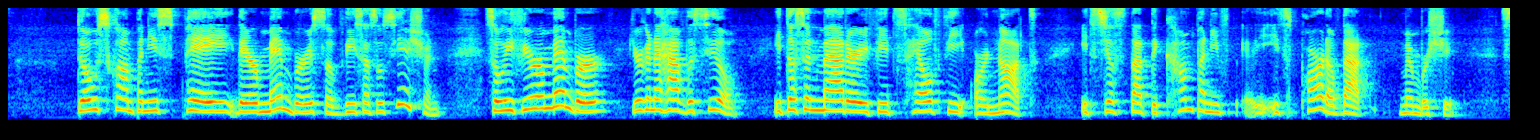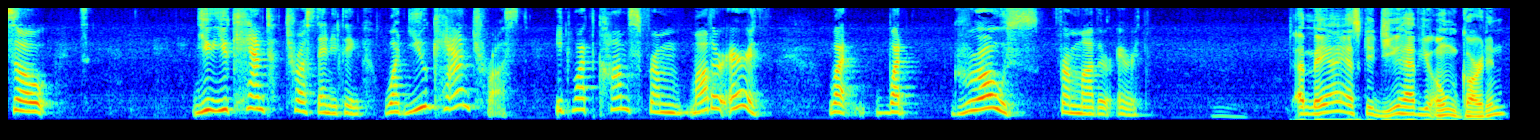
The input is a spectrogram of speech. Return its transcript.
those companies pay their members of this association. So if you're a member, you're gonna have the seal. It doesn't matter if it's healthy or not. It's just that the company is part of that membership. So you, you can't trust anything. What you can trust is what comes from Mother Earth, what, what grows from Mother Earth. Uh, may I ask you, do you have your own garden?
